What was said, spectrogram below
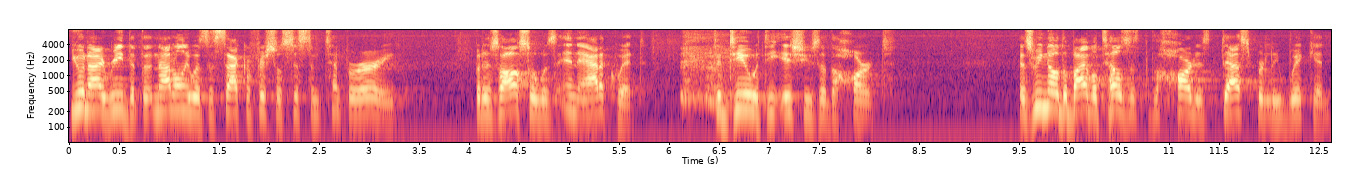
you and I read that the, not only was the sacrificial system temporary, but it also was inadequate to deal with the issues of the heart. As we know, the Bible tells us that the heart is desperately wicked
